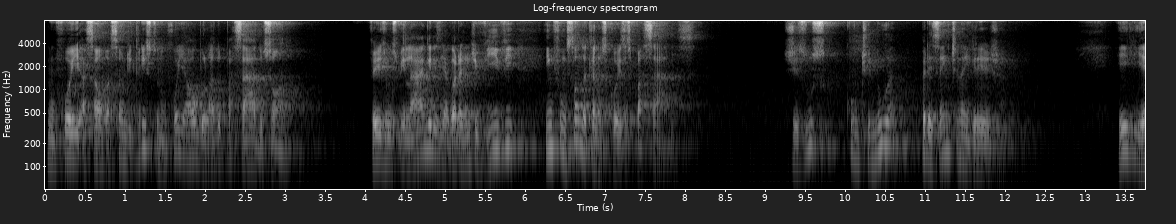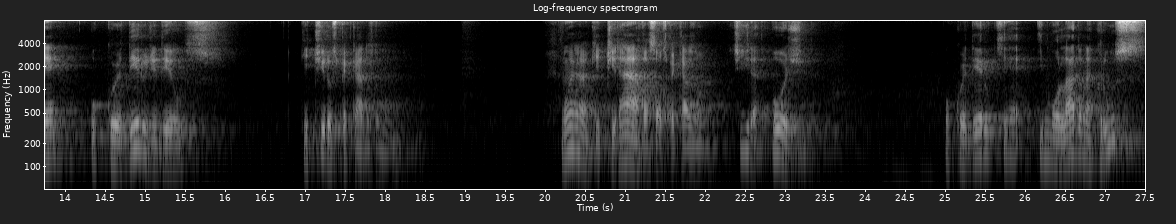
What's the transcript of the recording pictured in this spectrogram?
Não foi a salvação de Cristo, não foi algo lá do passado só. Fez uns milagres e agora a gente vive em função daquelas coisas passadas. Jesus continua presente na igreja. Ele é o Cordeiro de Deus que tira os pecados do mundo. Não era que tirava só os pecados do mundo, tira hoje. O cordeiro que é imolado na cruz,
